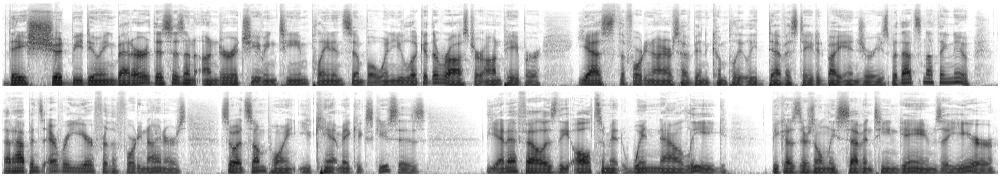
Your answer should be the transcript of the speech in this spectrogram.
They should be doing better. This is an underachieving team, plain and simple. When you look at the roster on paper, yes, the 49ers have been completely devastated by injuries, but that's nothing new. That happens every year for the 49ers. So at some point, you can't make excuses. The NFL is the ultimate win now league because there's only 17 games a year.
